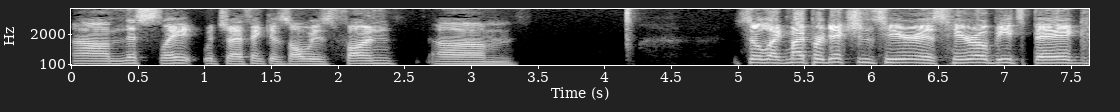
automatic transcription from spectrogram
um, this slate, which I think is always fun. Um, so like my predictions here is Hero beats Big.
